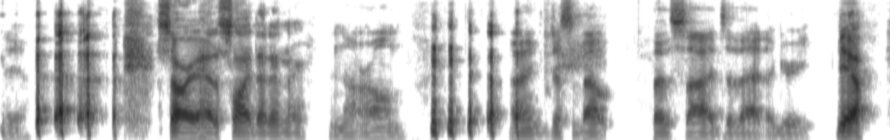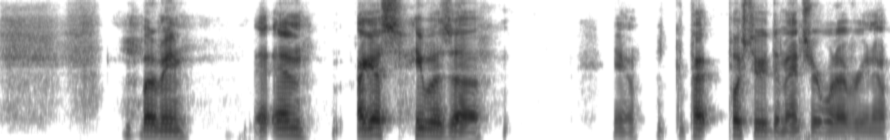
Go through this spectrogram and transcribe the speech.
yeah, Sorry, I had to slide that in there. not wrong. I think just about both sides of that agree. Yeah. But I mean, and I guess he was, uh, you know, pu- pushed through dementia or whatever, you know.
